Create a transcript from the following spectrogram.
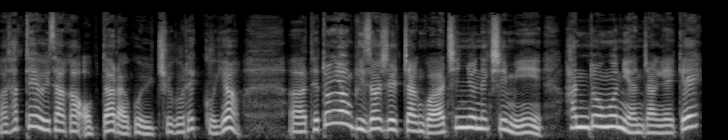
어, 사퇴 의사가 없다라고 일축을 했고요. 어, 대통령 비서실장과 친윤 핵심이 한동훈 위원장에게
